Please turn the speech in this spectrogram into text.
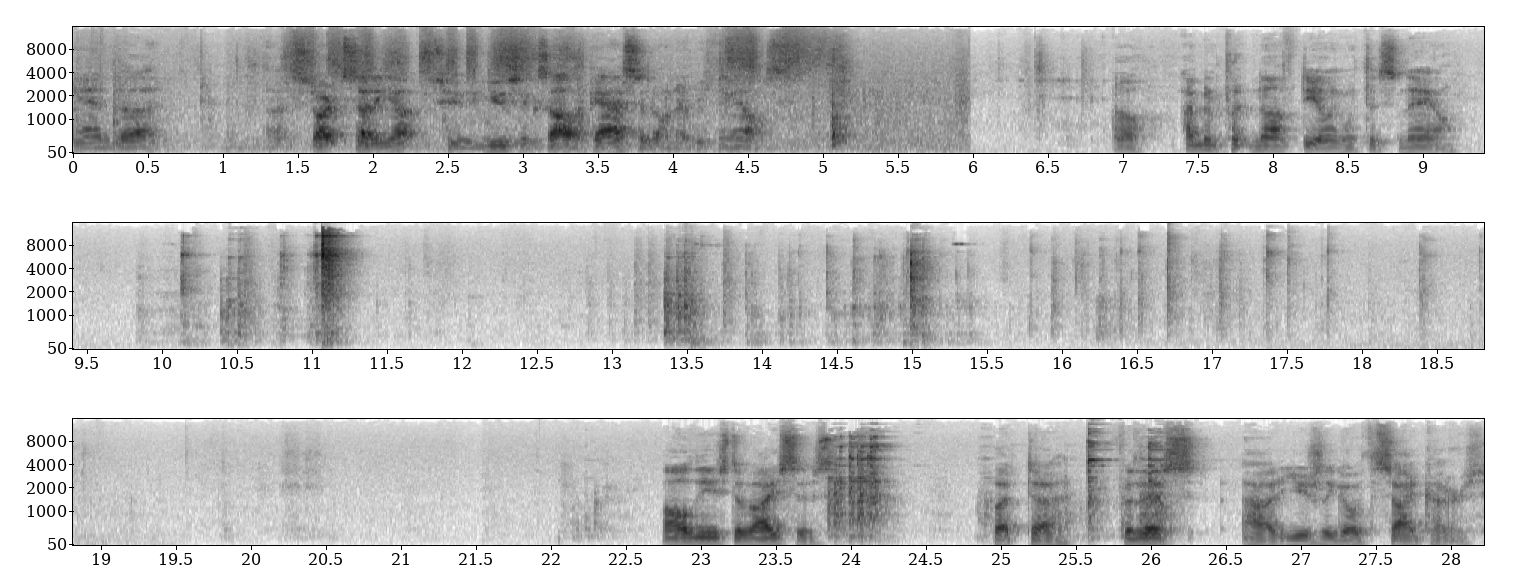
and uh, uh, start setting up to use oxalic acid on everything else. Oh, I've been putting off dealing with this nail. All these devices, but uh, for this, uh, usually go with the side cutters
